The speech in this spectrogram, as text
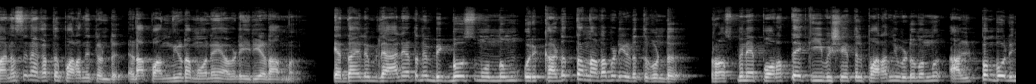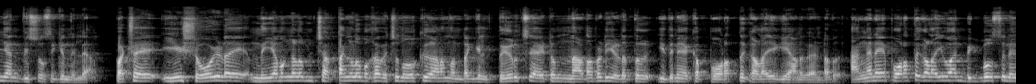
മനസ്സിനകത്ത് പറഞ്ഞിട്ടുണ്ട് എടാ പന്നിയുടെ മോനെ അവിടെ ഇരിയടാന്ന്. എന്തായാലും ലാലേട്ടനും ബിഗ് ബോസും ഒന്നും ഒരു കടുത്ത നടപടി എടുത്തുകൊണ്ട് റോസ്മിനെ പുറത്തേക്ക് ഈ വിഷയത്തിൽ പറഞ്ഞു വിടുമെന്ന് അല്പം പോലും ഞാൻ വിശ്വസിക്കുന്നില്ല. പക്ഷേ ഈ ഷോയുടെ നിയമങ്ങളും ചട്ടങ്ങളും ഒക്കെ വെച്ച് നോക്കുകയാണെന്നുണ്ടെങ്കിൽ തീർച്ചയായിട്ടും നടപടിയെടുത്ത് ഇതിനെയൊക്കെ പുറത്ത് കളയുകയാണ് വേണ്ടത്. അങ്ങനെ പുറത്ത് കളയുവാൻ ബിഗ് ബോസിന്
